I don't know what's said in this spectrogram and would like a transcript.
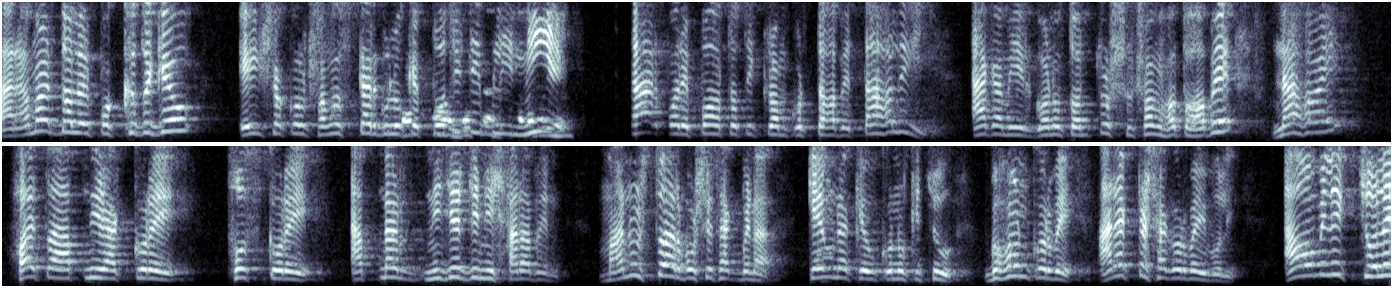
আর আমার দলের পক্ষ থেকেও এই সকল সংস্কারগুলোকে পজিটিভলি নিয়ে তারপরে পথ অতিক্রম করতে হবে। তাহলেই আগামীর গণতন্ত্র সুসংহত হবে। না হয় হয়তো আপনি রাগ করে ফোস করে আপনার নিজের জিনিস হারাবেন মানুষ তো আর বসে থাকবে না। কেউ না কেউ কোনো কিছু গ্রহণ করবে। আর একটা সাগর ভাই বলি, আওয়ামী লীগ চলে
